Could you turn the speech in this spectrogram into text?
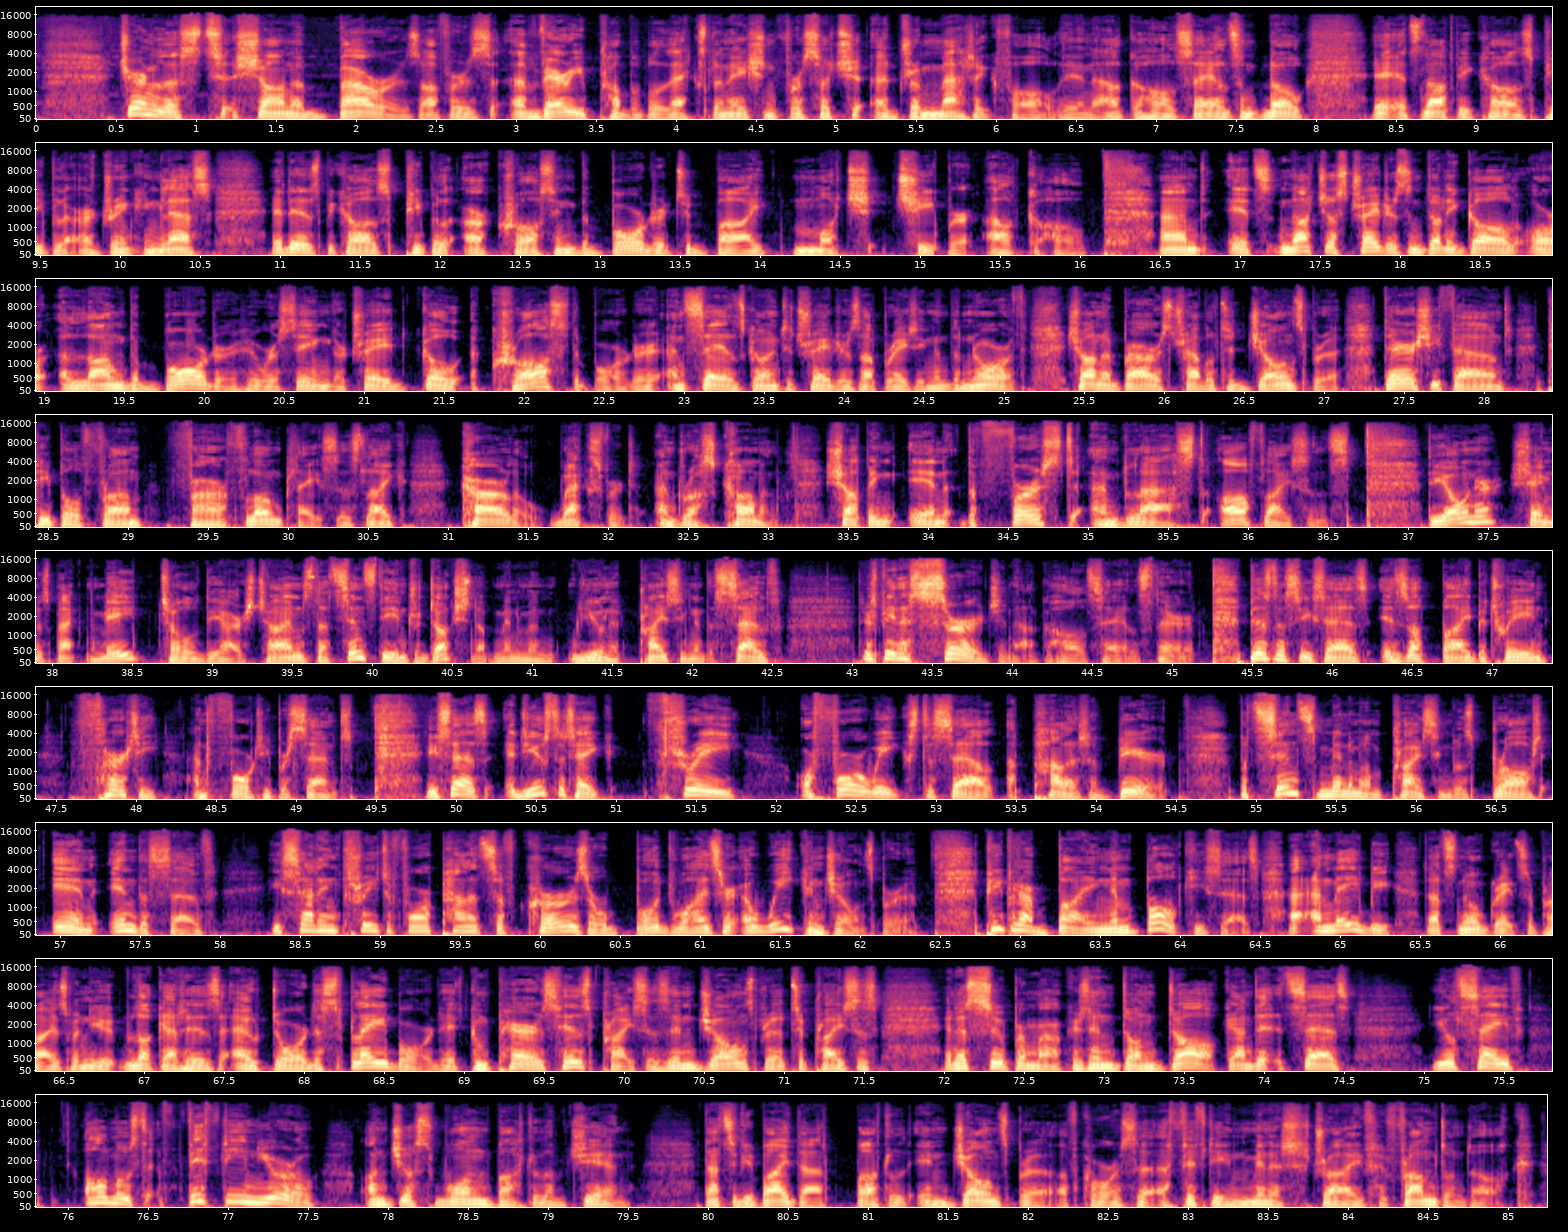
Journalist Shauna Bowers offers a very probable explanation for such a dramatic fall in alcohol sales. And no, it's not because people are drinking less, it is because people are crossing the border to buy much cheaper alcohol. And it's not just traders in Donegal or along the border who are seeing their trade go across the border and sales going to traders operating in the north. Shauna Bowers travelled to Jonesborough. There she found people from far flung places like Carlow, Wexford, and Roscommon, shopping in the first and last off licence. The owner, Seamus McNamee, told the Irish Times that since the introduction of minimum unit pricing in the south, there's been a surge in alcohol sales there. Business, he says, is up by between 30 and 40%. He says it used to take three or four weeks to sell a pallet of beer. But since minimum pricing was brought in in the south, He's selling three to four pallets of Coors or Budweiser a week in Jonesborough. People are buying in bulk, he says. And maybe that's no great surprise when you look at his outdoor display board. It compares his prices in Jonesborough to prices in a supermarket in Dundalk. And it says you'll save almost 15 euro on just one bottle of gin. That's if you buy that bottle in Jonesborough, of course, a 15 minute drive from Dundalk.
